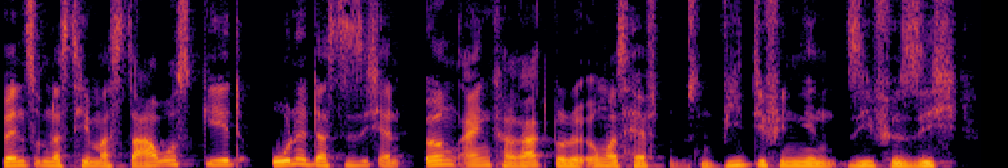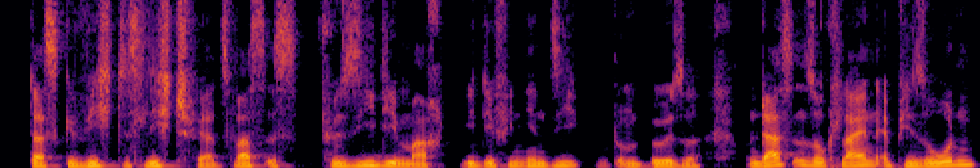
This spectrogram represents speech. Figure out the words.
wenn es um das Thema Star Wars geht, ohne dass sie sich an irgendeinen Charakter oder irgendwas heften müssen? Wie definieren sie für sich das Gewicht des Lichtschwerts? Was ist für sie die Macht? Wie definieren sie gut und böse? Und das in so kleinen Episoden,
